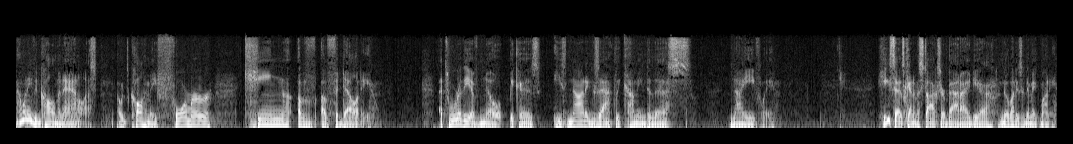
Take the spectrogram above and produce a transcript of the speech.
I wouldn't even call him an analyst. I would call him a former king of, of fidelity. That's worthy of note because he's not exactly coming to this naively. He says cannabis stocks are a bad idea. Nobody's going to make money.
